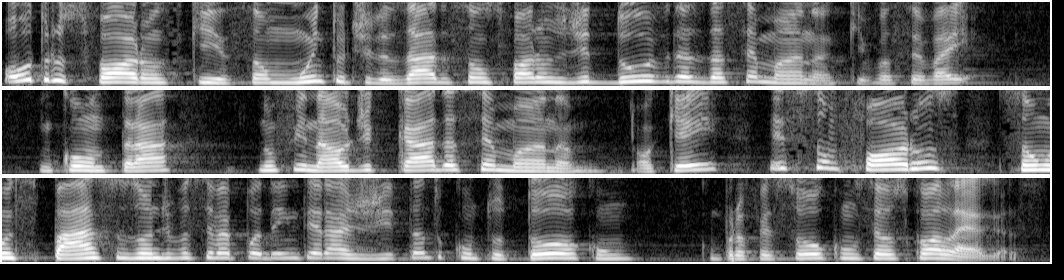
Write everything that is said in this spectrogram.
Outros fóruns que são muito utilizados são os fóruns de dúvidas da semana, que você vai encontrar no final de cada semana, ok? Esses são fóruns, são espaços onde você vai poder interagir tanto com o tutor, com, com o professor ou com seus colegas.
